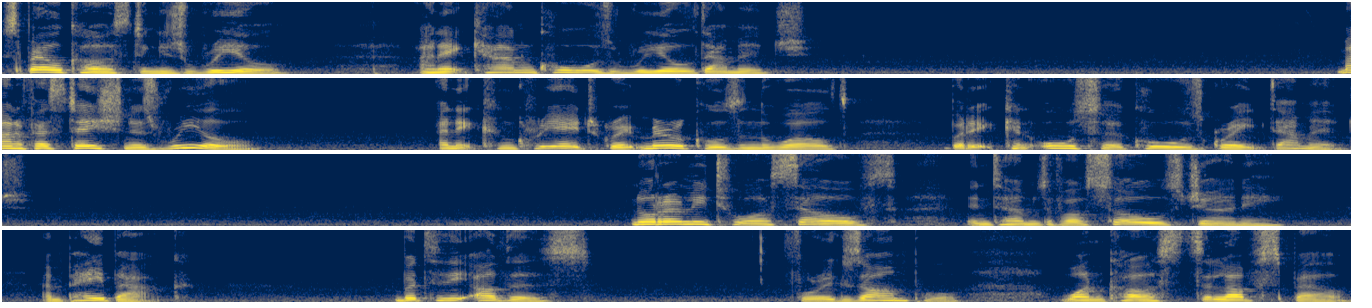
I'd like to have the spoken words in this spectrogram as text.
Spellcasting is real and it can cause real damage. Manifestation is real and it can create great miracles in the world, but it can also cause great damage. Not only to ourselves in terms of our soul's journey and payback, but to the others. For example, one casts a love spell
